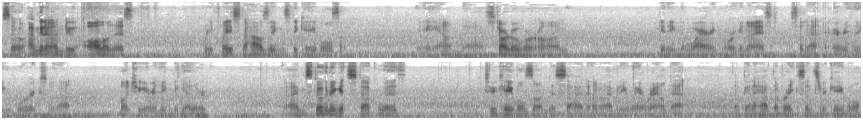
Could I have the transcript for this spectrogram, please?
So I'm going to undo all of this, replace the housings, the cables, and uh, start over on getting the wiring organized so that everything works without bunching everything together. I'm still going to get stuck with two cables on this side. I don't have any way around that. I've got to have the brake sensor cable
